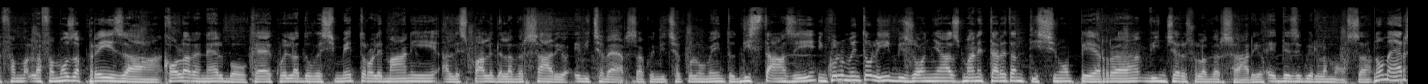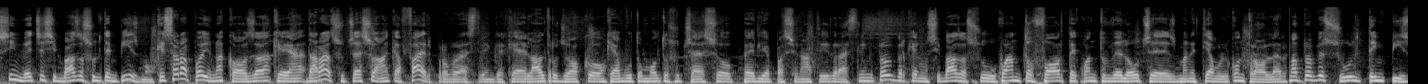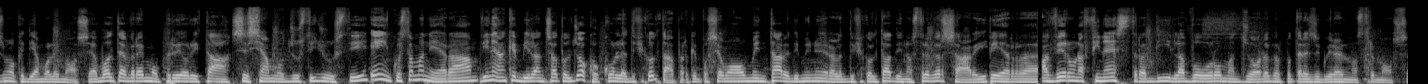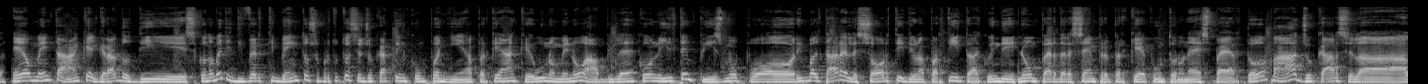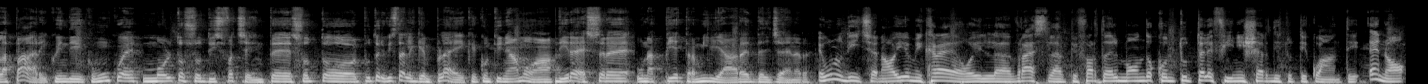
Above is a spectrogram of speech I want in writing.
fam- la famosa presa collar and elbow, che è quella dove si mettono le mani alle spalle dell'avversario e viceversa, quindi c'è quel momento di stasi. In quel momento lì bisogna smanettare tantissimo tempismo per vincere sull'avversario ed eseguire la mossa. No Mercy invece si basa sul tempismo, che sarà poi una cosa che darà successo anche a Fire Pro Wrestling, che è l'altro gioco che ha avuto molto successo per gli appassionati di wrestling, proprio perché non si basa su quanto forte e quanto veloce smanettiamo il controller, ma proprio sul tempismo che diamo alle mosse. A volte avremo priorità se siamo giusti giusti e in questa maniera viene anche bilanciato il gioco con la difficoltà, perché possiamo aumentare e diminuire la difficoltà dei nostri avversari per avere una finestra di lavoro maggiore maggiore per poter eseguire le nostre mosse. E aumenta anche il grado di, secondo me, di divertimento, soprattutto se giocato in compagnia, perché anche uno meno abile con il tempismo può ribaltare le sorti di una partita, quindi non perdere sempre perché appunto non è esperto, ma giocarsela alla pari, quindi comunque molto soddisfacente sotto il punto di vista del gameplay, che continuiamo a dire essere una pietra miliare del genere. E uno dice, no, io mi creo il wrestler più forte del mondo con tutte le finisher di tutti quanti. E no,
